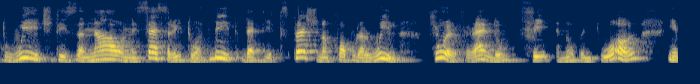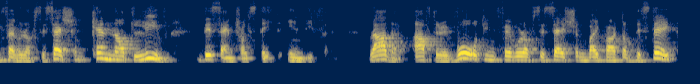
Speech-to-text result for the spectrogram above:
to which it is now necessary to admit that the expression of popular will through a referendum, free and open to all, in favor of secession, cannot leave the central state indifferent. Rather, after a vote in favor of secession by part of the state,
